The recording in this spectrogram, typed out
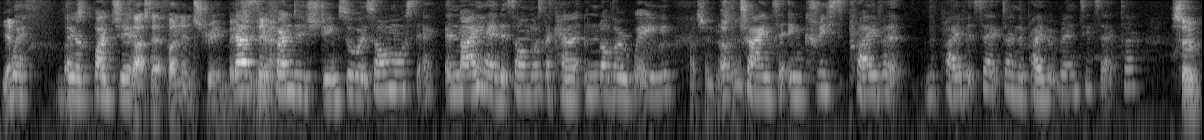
Yeah, with their budget. That's their funding stream, basically. That's their yeah. funding stream. So it's almost, in my head, it's almost a kind of another way of trying to increase private the private sector and the private rented sector. So,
